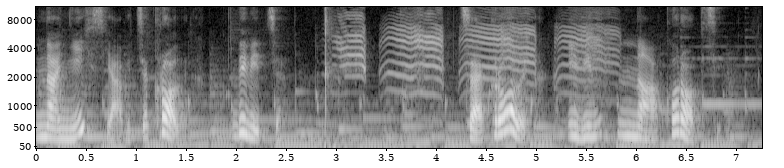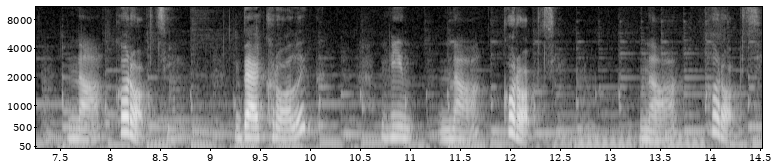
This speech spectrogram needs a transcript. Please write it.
на ній з'явиться кролик. Дивіться. Це кролик, і він на коробці. На коробці. Де кролик? Він на коробці. На коробці.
